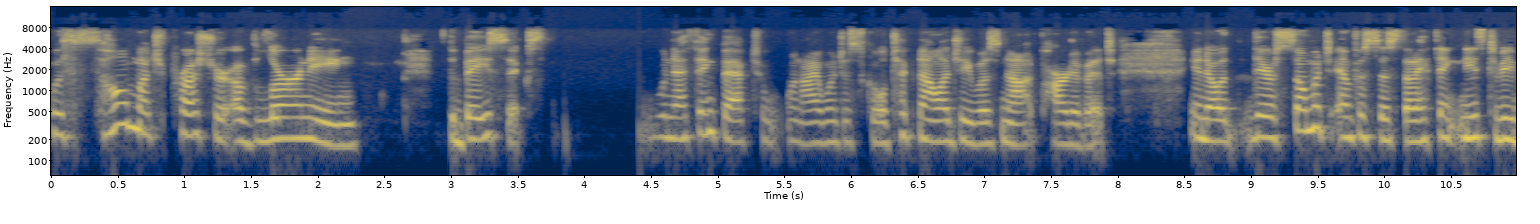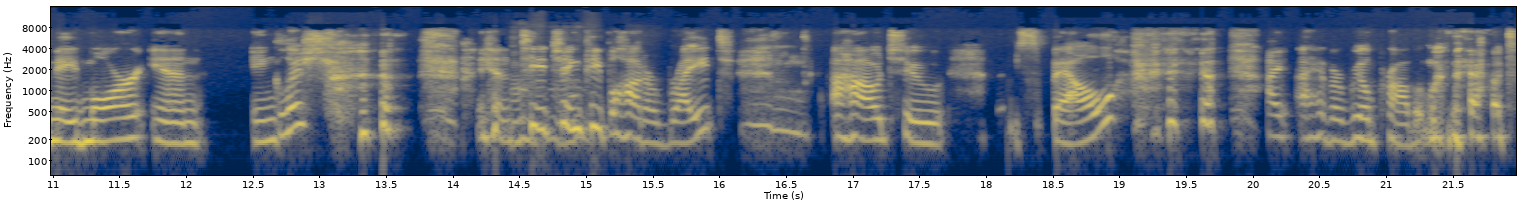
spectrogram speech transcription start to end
with so much pressure of learning the basics when i think back to when i went to school technology was not part of it you know there's so much emphasis that i think needs to be made more in English, mm-hmm. teaching people how to write, how to spell. I, I, have a real problem with that.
